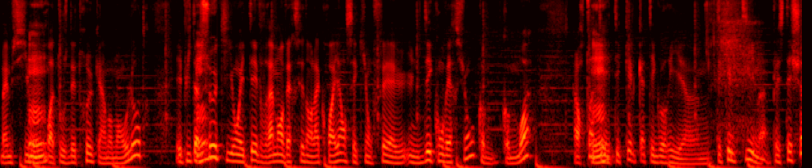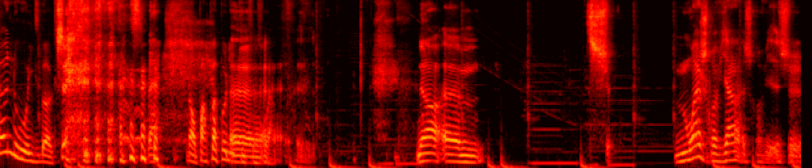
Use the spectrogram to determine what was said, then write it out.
même si on mmh. croit tous des trucs à un moment ou l'autre. Et puis tu as mmh. ceux qui ont été vraiment versés dans la croyance et qui ont fait une déconversion, comme, comme moi. Alors toi, mmh. t'es quelle catégorie euh, T'es quel team PlayStation ou Xbox? Non, on parle pas politique ce euh, soir. Non, euh, moi je reviens, je reviens, je,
